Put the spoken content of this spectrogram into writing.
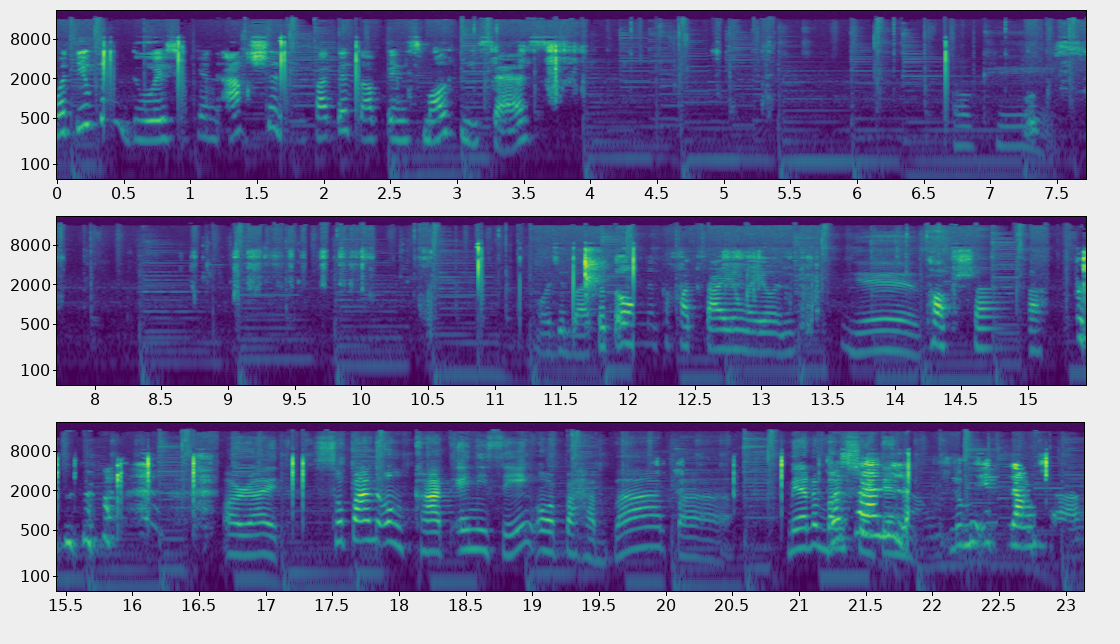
What you can do is you can actually cut it up in small pieces. Okay. Oops. O, diba? Totoong nagka-cut tayo ngayon. Yes. Tough siya. Alright. So, paano ang cut? Anything? Or pahaba? Pa... Meron bang Basta certain... lang, lumiit lang siya.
